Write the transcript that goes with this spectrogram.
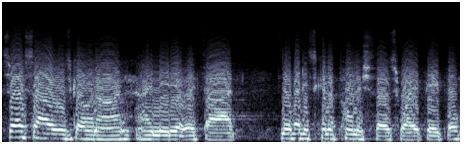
So I saw what was going on. I immediately thought, nobody's going to punish those white people.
